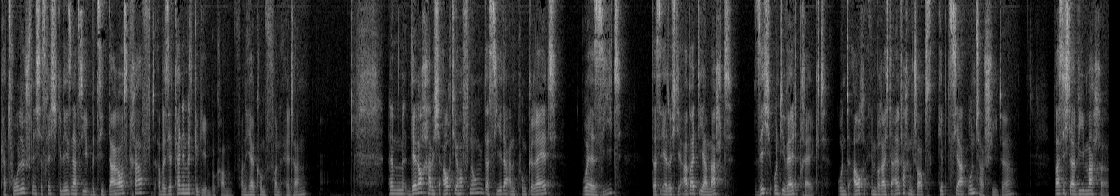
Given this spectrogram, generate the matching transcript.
katholisch, wenn ich das richtig gelesen habe. Sie bezieht daraus Kraft, aber sie hat keine mitgegeben bekommen von Herkunft von Eltern. Ähm, dennoch habe ich auch die Hoffnung, dass jeder an einen Punkt gerät, wo er sieht, dass er durch die Arbeit, die er macht, sich und die Welt prägt. Und auch im Bereich der einfachen Jobs gibt es ja Unterschiede, was ich da wie mache.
